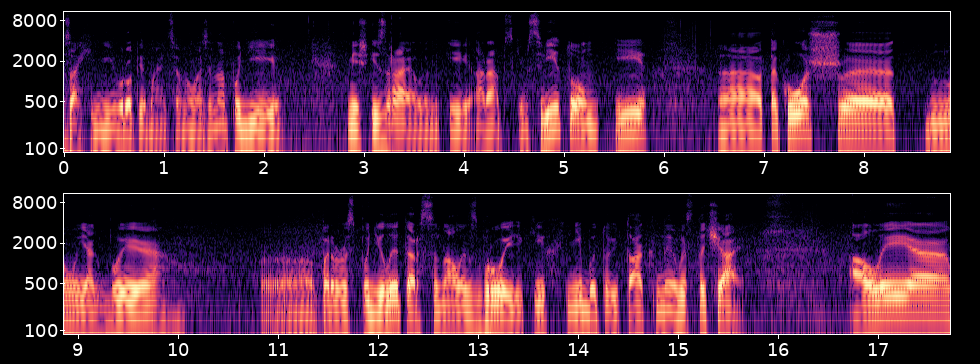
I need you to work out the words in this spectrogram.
в Західній Європі мається на увазі, на події між Ізраїлем і арабським світом, і е, також, е, ну якби. е, Перерозподілити арсенали зброї, яких нібито і так не вистачає. Але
